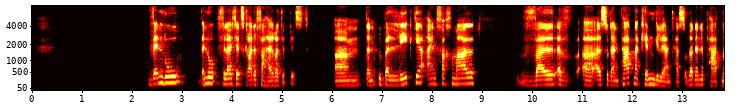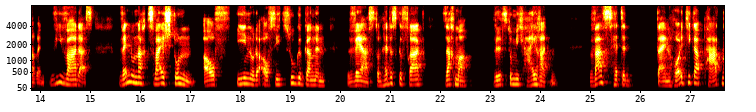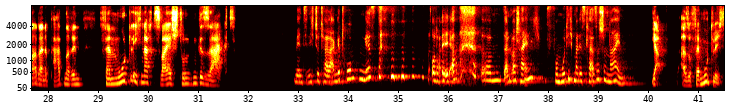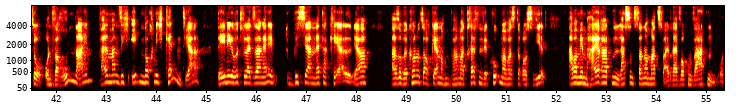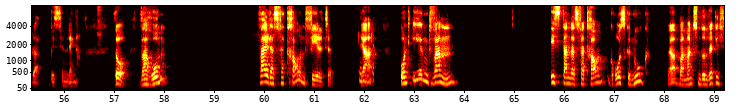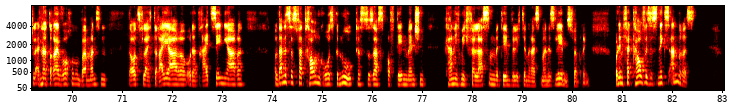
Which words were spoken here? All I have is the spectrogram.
wenn du, wenn du vielleicht jetzt gerade verheiratet bist, ähm, dann überleg dir einfach mal, weil äh, äh, als du deinen Partner kennengelernt hast oder deine Partnerin, wie war das? Wenn du nach zwei Stunden auf ihn oder auf sie zugegangen wärst und hättest gefragt, sag mal, willst du mich heiraten? Was hätte dein heutiger Partner, deine Partnerin vermutlich nach zwei Stunden gesagt? Wenn sie nicht total angetrunken ist oder er, ähm, dann wahrscheinlich, vermute ich mal, das klassische Nein. Ja, also vermutlich so. Und warum nein? Weil man sich eben noch nicht kennt, ja. Derjenige wird vielleicht sagen, hey, du bist ja ein netter Kerl, ja, also wir können uns auch gerne noch ein paar Mal treffen. Wir gucken mal, was daraus wird. Aber mit dem Heiraten, lass uns dann noch mal zwei, drei Wochen warten oder ein bisschen länger. So, warum? Weil das Vertrauen fehlte. Genau. Ja. Und irgendwann ist dann das Vertrauen groß genug. Ja, bei manchen dann wirklich vielleicht nach drei Wochen und bei manchen dauert es vielleicht drei Jahre oder 13 Jahre. Und dann ist das Vertrauen groß genug, dass du sagst, auf den Menschen kann ich mich verlassen, mit dem will ich den Rest meines Lebens verbringen. Und im Verkauf ist es nichts anderes.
